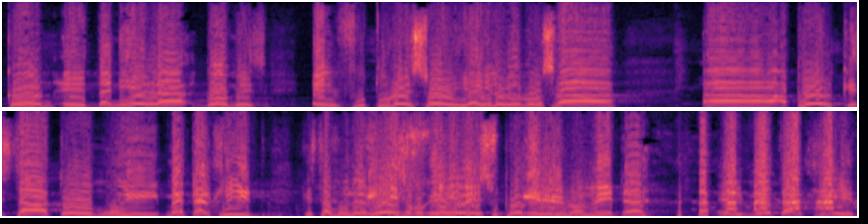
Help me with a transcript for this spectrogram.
con eh, Daniela Gómez. El futuro es hoy. Ahí lo vemos a a, Paul, que está todo muy Metal Hit, que está muy nervioso porque viene su próximo el Metal. El Metal Hit.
